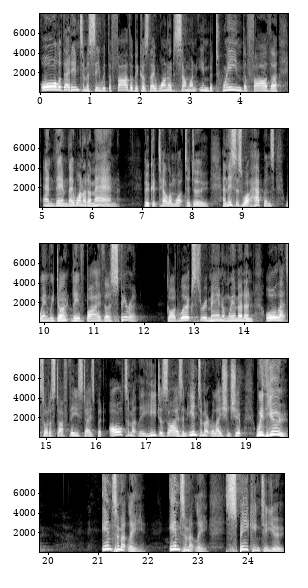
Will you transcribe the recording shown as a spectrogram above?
all of that intimacy with the Father because they wanted someone in between the Father and them. They wanted a man who could tell them what to do. And this is what happens when we don't live by the Spirit. God works through men and women and all that sort of stuff these days, but ultimately, He desires an intimate relationship with you. Intimately, intimately, speaking to you,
